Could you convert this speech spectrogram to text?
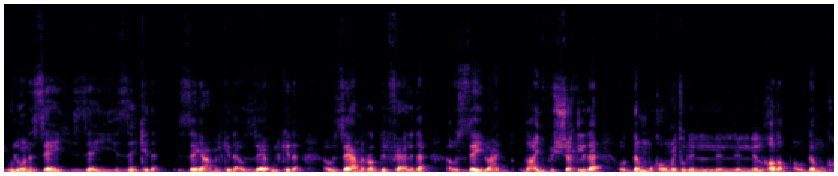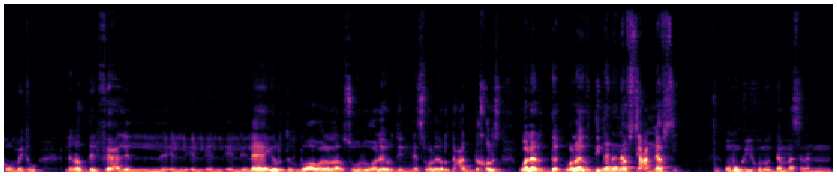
يقول هو أنا إزاي إزاي إزاي كده؟ إزاي أعمل كده؟ أو إزاي أقول كده؟ أو إزاي أعمل رد الفعل ده؟ أو إزاي الواحد ضعيف بالشكل ده قدام مقاومته للغضب؟ أو قدام مقاومته لرد الفعل اللي لا يرضي الله ولا رسوله ولا يرضي الناس ولا يرضي حد خالص ولا ولا يرضيني أنا نفسي عن نفسي. وممكن يكون قدام مثلا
